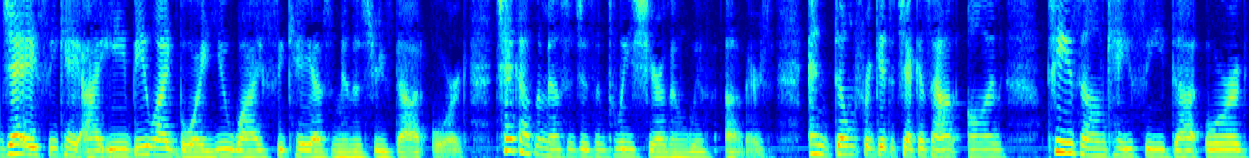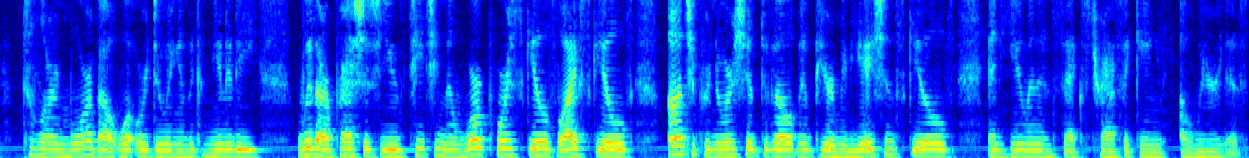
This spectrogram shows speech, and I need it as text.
J A C K I E, B like boy, U Y C K S Ministries.org. Check out the messages and please share them with others. And don't forget to check us out on tzonekc.org to learn more about what we're doing in the community with our precious youth, teaching them workforce skills, life skills, entrepreneurship development, peer mediation skills, and human and sex trafficking awareness.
